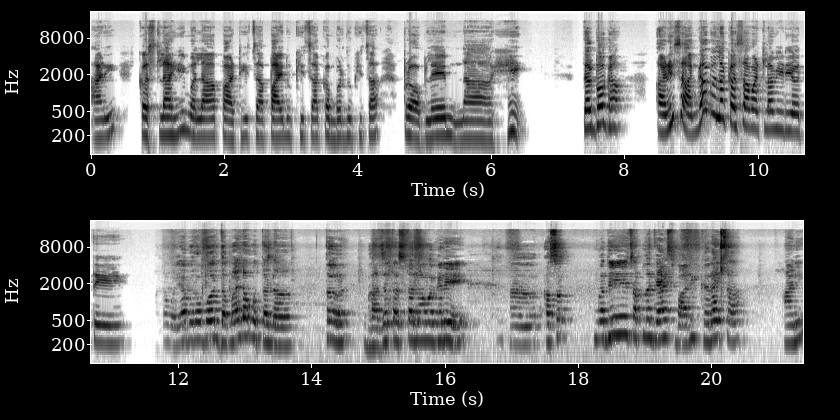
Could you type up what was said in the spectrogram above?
आणि कसलाही मला पाठीचा पायदुखीचा कंबरदुखीचा प्रॉब्लेम नाही. तर बघा आणि सांगा मला कसा वाटला व्हिडिओ ते? आता वयाबरोबर दमायला होतं ना तर भाजत असताना वगैरे असं मध्येच आपला गॅस बारीक करायचा आणि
